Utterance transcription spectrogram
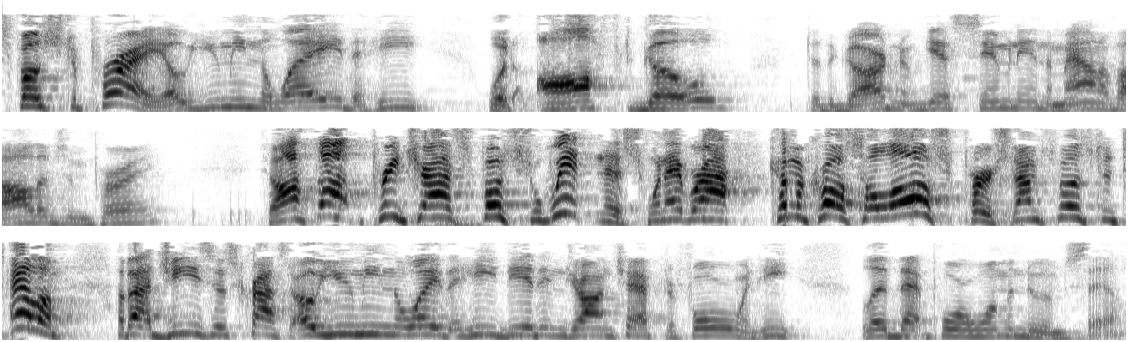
supposed to pray. Oh, you mean the way that he would oft go to the Garden of Gethsemane and the Mount of Olives and pray? So I thought, preacher, I was supposed to witness whenever I come across a lost person. I'm supposed to tell them about Jesus Christ. Oh, you mean the way that he did in John chapter 4 when he led that poor woman to himself?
